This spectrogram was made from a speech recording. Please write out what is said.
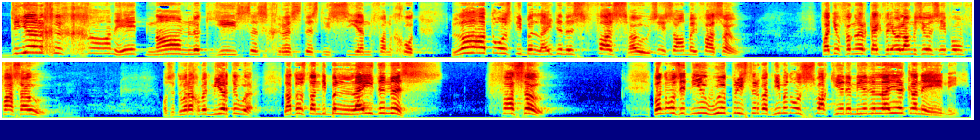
deurgegaan het, naamlik Jesus Christus, die seun van God. Laat ons die belydenis vashou. Sê saam my vashou. Vat jou vinger, kyk vir die ou langs jou en sê vir hom vashou. Ons het nodig om dit meer te hoor. Laat ons dan die belydenis vashou. Want ons het nie 'n hoëpriester wat nie met ons swakhede medelee kan hê nie.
